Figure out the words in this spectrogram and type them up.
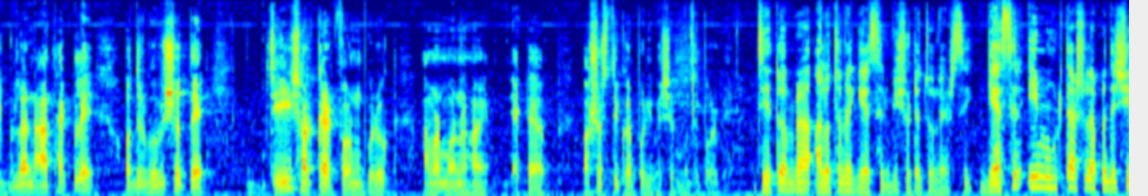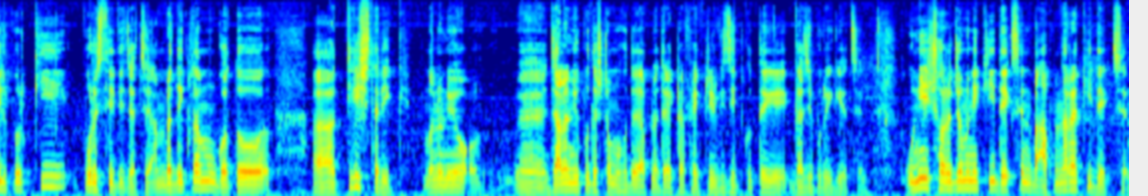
এগুলো না থাকলে অদূর ভবিষ্যতে যেই সরকার ফর্ম করুক, আমার মনে হয় একটা অস্বস্তিকর পরিবেশের মধ্যে পড়বে। যেহেতু আমরা আলোচনায় গ্যাসের বিষয়টা চলে আসছি, গ্যাসের এই মুহূর্তে আসলে আপনাদের শিল্পর কি পরিস্থিতি যাচ্ছে? আমরা দেখলাম গত তিরিশ তারিখ মাননীয় জ্বালানি উপদেষ্টা মহোদয় আপনাদের একটা ফ্যাক্টরি ভিজিট করতে গাজীপুরে গিয়েছেন। উনি সরজমিনে কি দেখছেন বা আপনারা কি দেখছেন?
